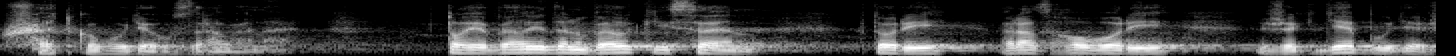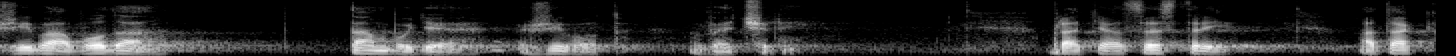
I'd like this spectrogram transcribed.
všetko bude uzdravené. To je jeden veľký sen, ktorý raz hovorí, že kde bude živá voda, tam bude život väčší. Bratia a sestry, a tak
